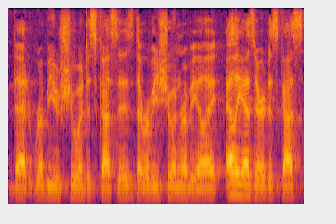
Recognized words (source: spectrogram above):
that Rabbi Yeshua discusses, that Rabbi Yeshua and Rabbi Eliezer discuss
